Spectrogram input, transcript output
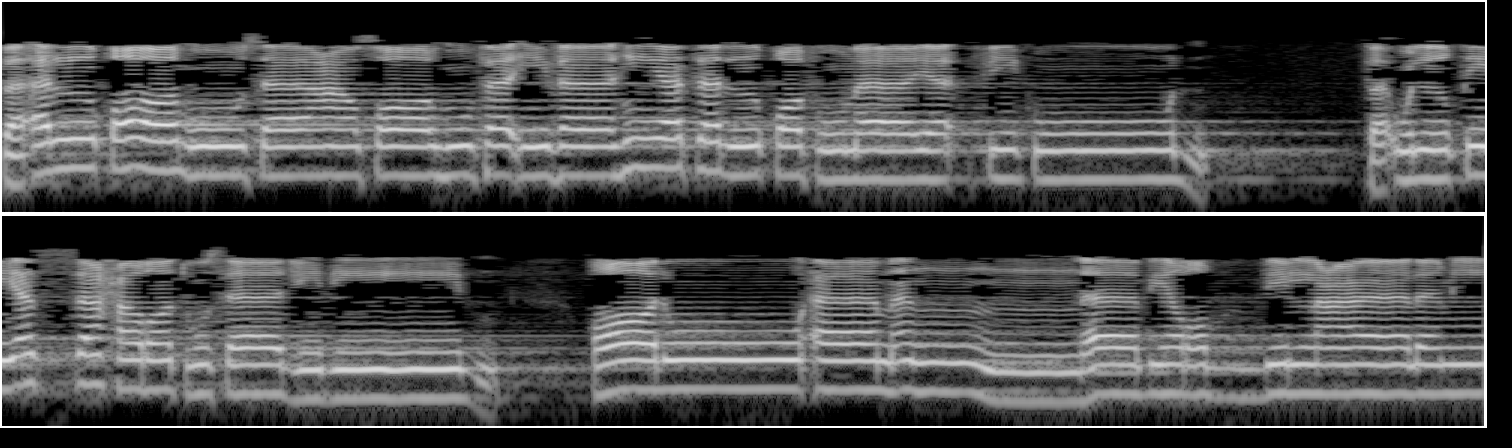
فَأَلْقَى مُوسَى عَصَاهُ فَإِذَا هِيَ تَلْقَفُ مَا يَأْفِكُونَ. فَأُلْقِيَ السَّحَرَةُ سَاجِدِينَ. قَالُوا آمَنَّا بِرَبِّ الْعَالَمِينَ.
